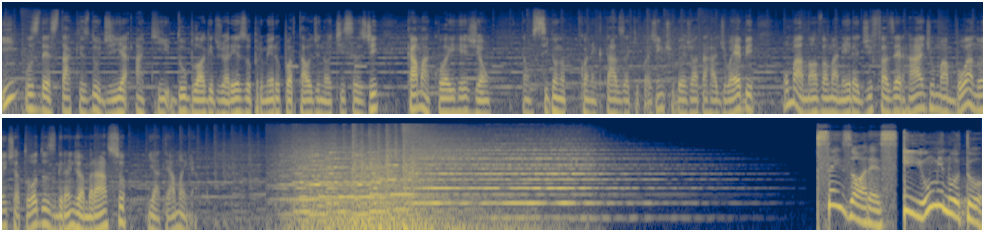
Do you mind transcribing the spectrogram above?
e os destaques do dia aqui do blog do Juarez, o primeiro portal de notícias de Camacoa e região. Então sigam conectados aqui com a gente, BJ Rádio Web, uma nova maneira de fazer rádio. Uma boa noite a todos, grande abraço e até amanhã. Seis horas e um minuto.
